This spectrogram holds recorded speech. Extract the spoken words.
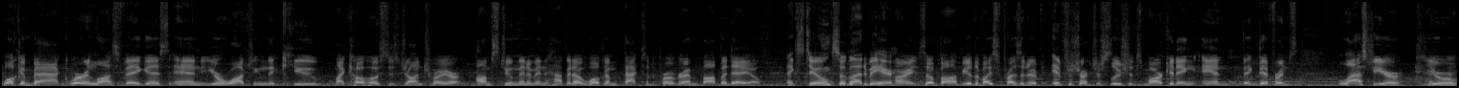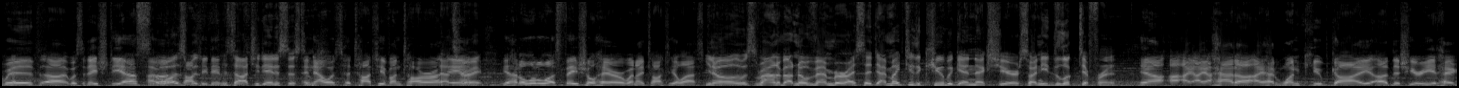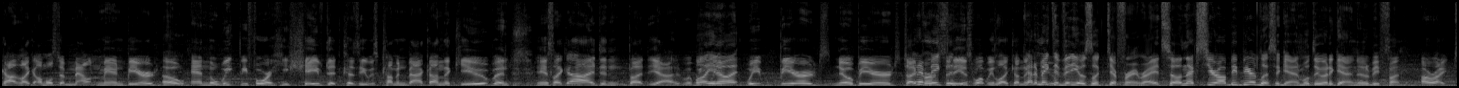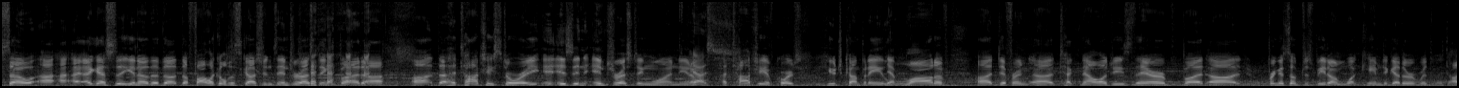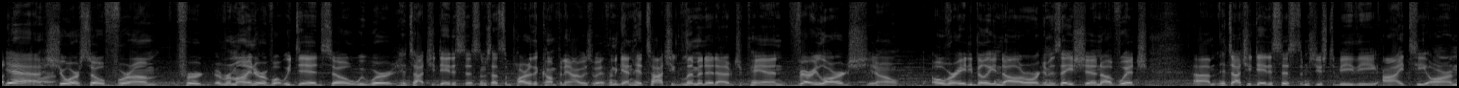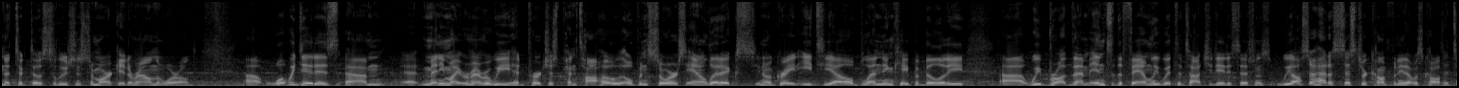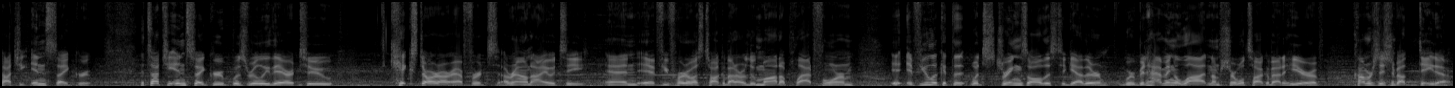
Welcome back. We're in Las Vegas and you're watching theCUBE. My co-host is John Troyer. I'm Stu Miniman. Happy to welcome back to the program Bob Madaio. Thanks Stu, I'm so glad to be here. All right, so Bob, you're the Vice President of Infrastructure Solutions Marketing and big difference, Last year, you were with, uh, was it HDS? I uh, was Hitachi with Data Hitachi Systems. Data Systems. And now it's Hitachi Vantara. That's and right. You had a little less facial hair when I talked to you last You know, it was around about November, I said, I might do the cube again next year, so I need to look different. Yeah, I, I had a, I had one cube guy uh, this year. He had got like almost a mountain man beard. Oh. And the week before he shaved it because he was coming back on the cube, and he's like, ah, I didn't. But yeah, we, Well, we, you know what? we beards, no beards, diversity the- is what we like on the Got to cube. make the videos look different, right? So next year I'll be beardless again. We'll do it again, it'll be fun. All right, so uh, I, I guess the, you know the, the, the follicle discussion's interesting, but uh, uh, the Hitachi story is an interesting one. You know, Yes. Hitachi, of course, huge company, a Yep. lot of uh, different uh, technologies there, but uh, bring us up to speed on what came together with Hitachi. Yeah, sure. So for, um, for a reminder of what we did, so we were Hitachi Data Systems, that's the part of the company I was with. And again, Hitachi Limited out of Japan, very large, you know, over $80 billion organization, of which um, Hitachi Data Systems used to be the IT arm that took those solutions to market around the world. Uh, what we did is, um, uh, many might remember we had purchased Pentaho, open source analytics, you know, great ETL, blending capability. Uh, we brought them into the family with Hitachi Data Systems. We also had a sister company that was called Hitachi Insight Group. Hitachi Insight Group was really there to kickstart our efforts around IoT. And if you've heard of us talk about our Lumada platform, if you look at the, what strings all this together, we've been having a lot, and I'm sure we'll talk about it here, of conversation about data.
